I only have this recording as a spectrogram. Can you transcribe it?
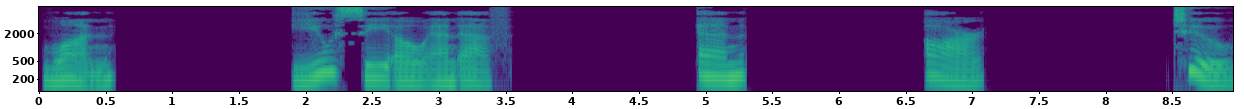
1 uconf n r two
